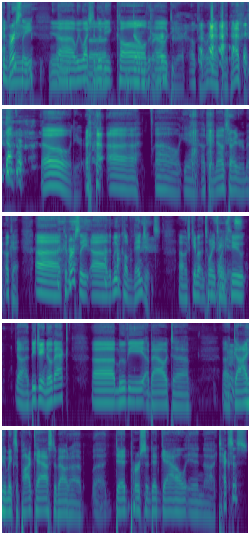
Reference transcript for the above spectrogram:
conversely, uh, we watched a movie called. dumper. Oh dear. Okay, we're gonna have to get that. fixed. Dumper. Oh dear. uh, oh yeah. Okay, now I'm starting to remember. Okay. Uh, conversely, uh, the movie called Vengeance, uh, which came out in 2022. Uh, B.J. Novak uh, movie about uh, a guy who makes a podcast about a, a dead person, dead gal in uh, Texas.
